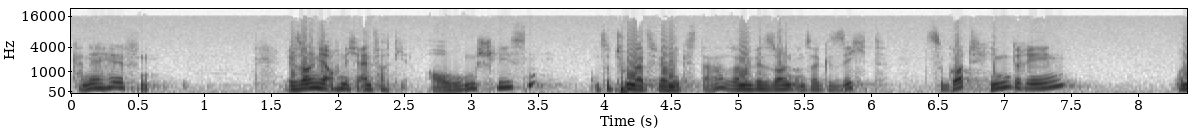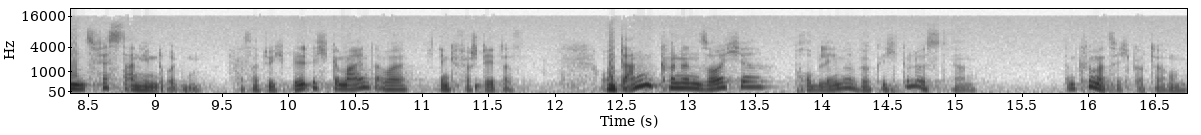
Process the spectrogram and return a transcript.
kann er helfen. Wir sollen ja auch nicht einfach die Augen schließen und so tun, als wäre nichts da, sondern wir sollen unser Gesicht zu Gott hindrehen und uns fest an ihn drücken. Das ist natürlich bildlich gemeint, aber ich denke, ihr versteht das. Und dann können solche Probleme wirklich gelöst werden. Dann kümmert sich Gott darum.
